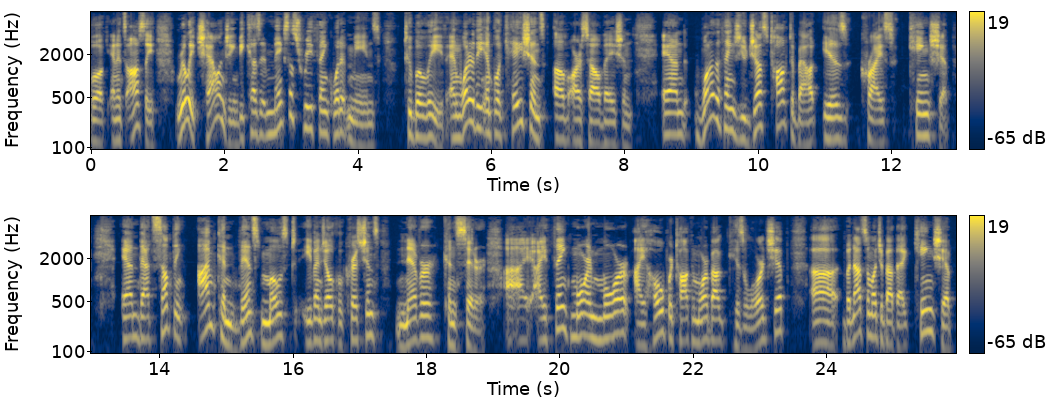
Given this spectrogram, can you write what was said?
book. And it's honestly really challenging because it makes us rethink what it means to believe and what are the implications of our salvation. And one of the things you just talked about is Christ's kingship. And that's something I'm convinced most evangelical Christians never consider. I, I think more and more, I hope we're talking more about his lordship, uh, but not so much about that kingship.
